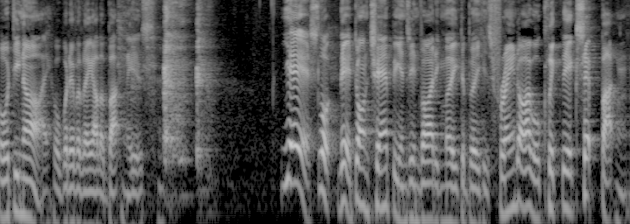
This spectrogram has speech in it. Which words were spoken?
or deny, or whatever the other button is. yes, look, there, Don Champion's inviting me to be his friend. I will click the accept button.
